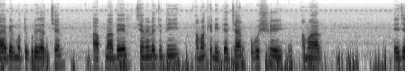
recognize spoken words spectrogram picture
লাইভের মধ্যে ঘুরে যাচ্ছেন, আপনাদের চ্যানেলে যদি আমাকে নিতে চান, অবশ্যই আমার এই যে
